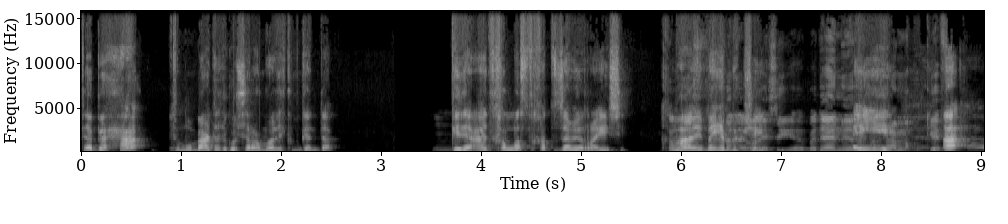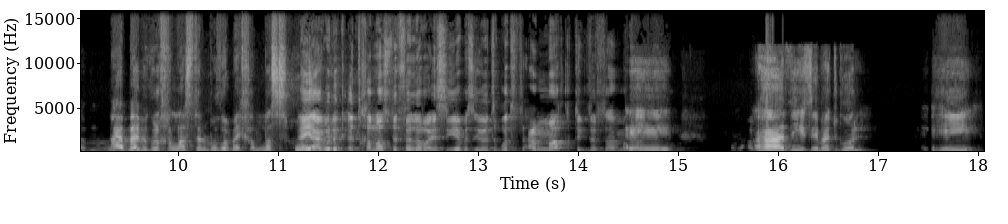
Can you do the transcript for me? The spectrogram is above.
تتابعها ثم بعدها تقول السلام عليكم قندام كذا أنت خلصت الخط الزمني الرئيسي. ما- ما يهمك شيء. بعدين إي. تتعمق كيف آه ما ما بيقول خلصت الموضوع ما يخلص هو. اي أقول لك إنت خلصت الفله الرئيسية بس إذا تبغى تتعمق تقدر تتعمق. اي إي. هذه زي ما تقول هي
